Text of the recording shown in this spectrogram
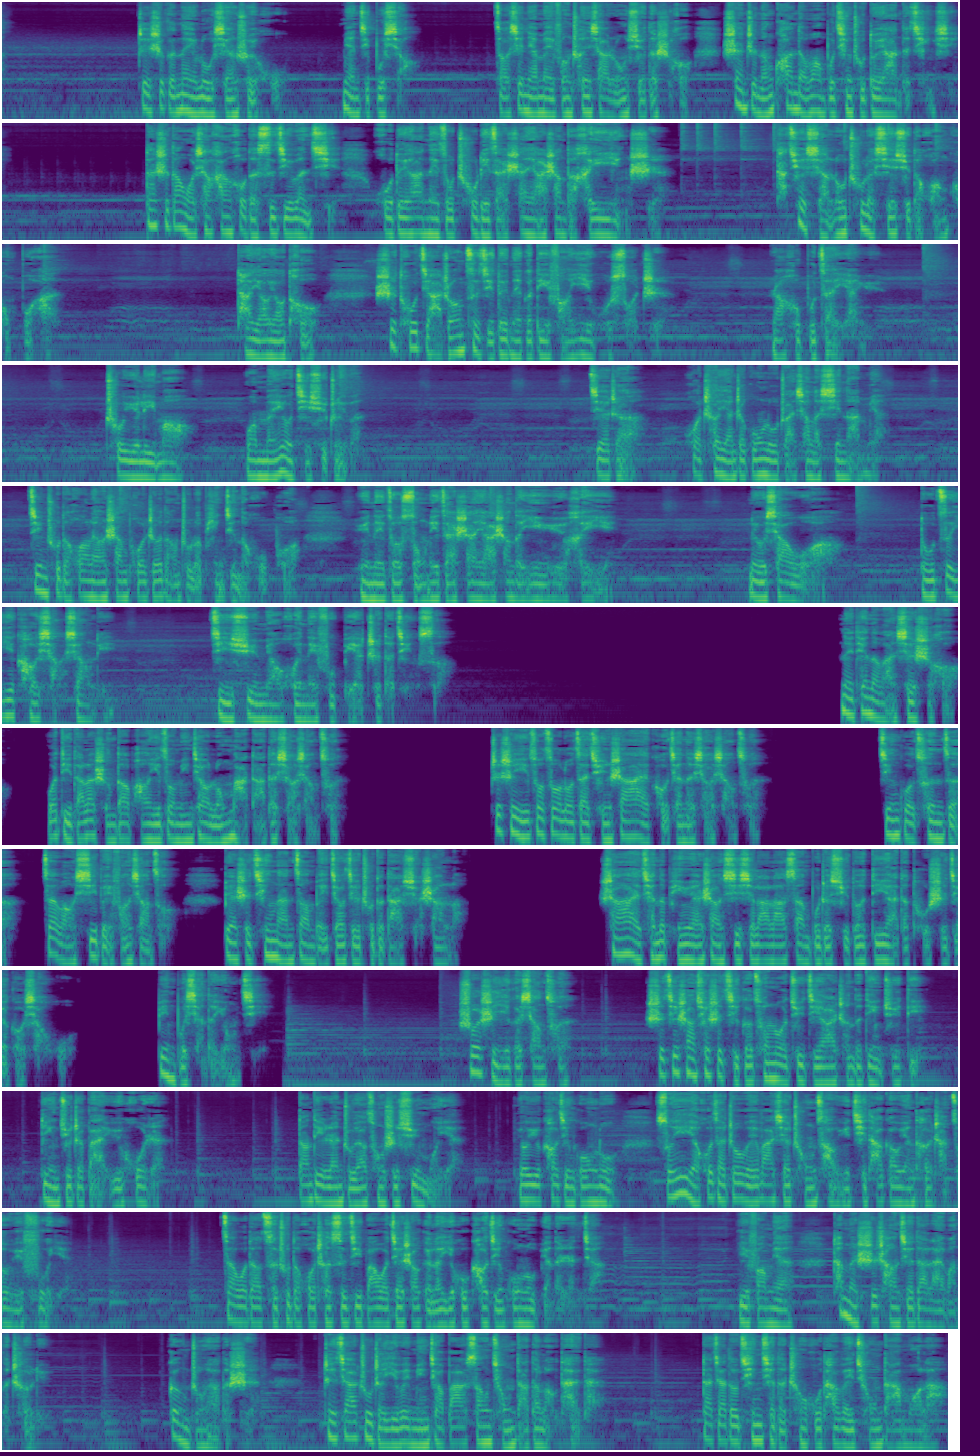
这是个内陆咸水湖，面积不小。早些年每逢春夏融雪的时候，甚至能宽的望不清楚对岸的情形。但是当我向憨厚的司机问起湖对岸那座矗立在山崖上的黑影时，他却显露出了些许的惶恐不安。他摇摇头。试图假装自己对那个地方一无所知，然后不再言语。出于礼貌，我没有继续追问。接着，火车沿着公路转向了西南面，近处的荒凉山坡遮挡住了平静的湖泊与那座耸立在山崖上的阴郁黑影，留下我独自依靠想象力，继续描绘那幅别致的景色。那天的晚些时候，我抵达了省道旁一座名叫龙马达的小乡村。这是一座坐落在群山隘口间的小乡村。经过村子，再往西北方向走，便是青南藏北交界处的大雪山了。山隘前的平原上，稀稀拉拉散布着许多低矮的土石结构小屋，并不显得拥挤。说是一个乡村，实际上却是几个村落聚集而成的定居地。定居着百余户人，当地人主要从事畜牧业，由于靠近公路，所以也会在周围挖些虫草与其他高原特产作为副业。在我到此处的货车司机把我介绍给了一户靠近公路边的人家。一方面，他们时常接待来往的车旅；更重要的是，这家住着一位名叫巴桑琼达的老太太，大家都亲切地称呼她为琼达摩拉。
